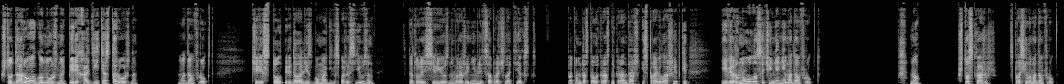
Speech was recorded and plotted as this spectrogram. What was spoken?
что дорогу нужно переходить осторожно. Мадам Фрукт через стол передала лист бумаги госпоже Сьюзен, которая с серьезным выражением лица прочла текст, потом достала красный карандаш, исправила ошибки и вернула сочинение мадам Фрукт. — Ну, что скажешь? — спросила мадам Фрукт.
